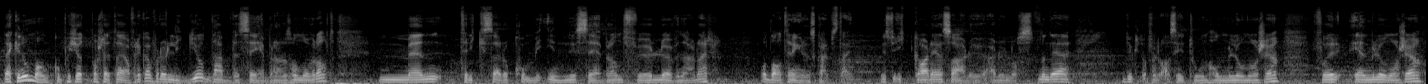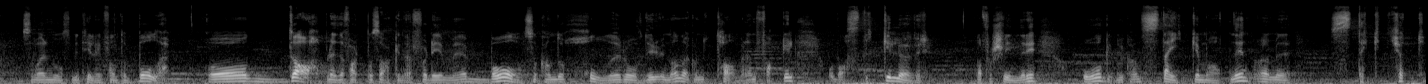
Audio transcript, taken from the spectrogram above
Det er ikke noe manko på kjøtt på sletta i Afrika, for det ligger jo daue sebraer og sånn overalt. Men trikset er å komme inn i sebraen før løvene er der. Og da trenger du en skarp stein. Hvis du ikke har det, så er du, er du lost. Men det dukket opp for la oss si 2,5 millioner år siden. For 1 million år siden så var det noen som i tillegg fant opp bålet. Og da ble det fart på sakene. fordi med bål så kan du holde rovdyr unna. Da kan du ta med deg en fakkel, og da stikker løver. Da forsvinner de. Og du kan steike maten din. med Stekt kjøtt.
